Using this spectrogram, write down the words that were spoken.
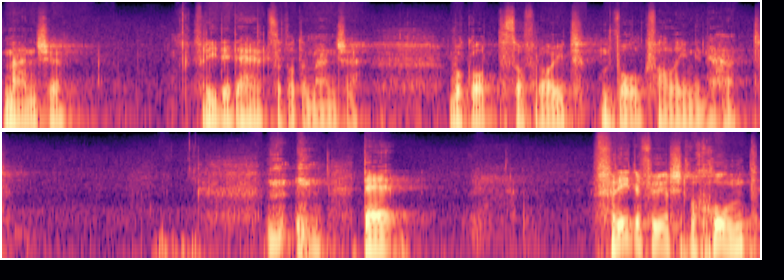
Menschen, Frieden in den Herzen der Menschen, wo Gott so Freude und Wohlgefallen in ihnen hat. Der Friedenfürst, der kommt,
